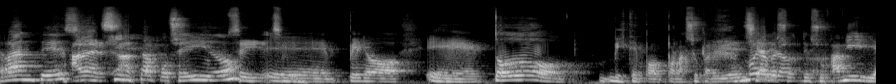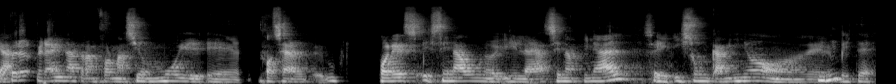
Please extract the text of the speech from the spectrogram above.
aberrantes, A ver, sin a- estar poseído, Sí, eh, pero eh, todo, viste, por, por la supervivencia Bueno, de, su, de su familia, pero- pero, hay una transformación muy, eh, o sea, pones escena 1 y la escena final, Sí. eh, hizo un camino, de, viste,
